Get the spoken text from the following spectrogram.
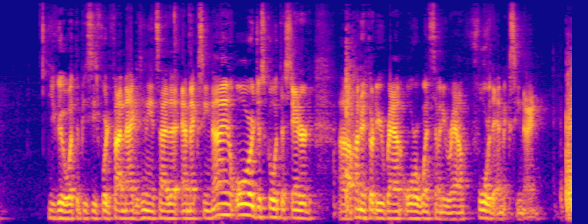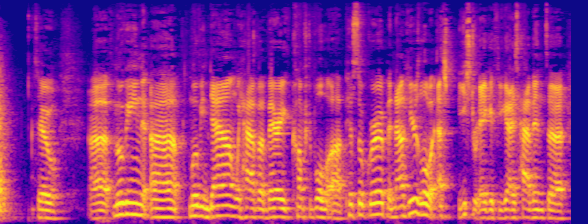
You go with the PC45 magazine inside the MXC9 or just go with the standard uh, 130 round or 170 round for the MXC9. So uh, moving uh, moving down, we have a very comfortable uh, pistol grip. And now here's a little Easter egg if you guys haven't uh,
